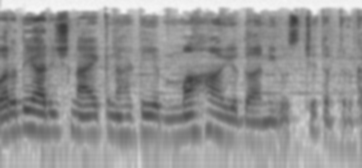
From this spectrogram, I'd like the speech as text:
ವರದಿ ಹರೀಶ್ ನಾಯಕನಹಟ್ಟಿ ನಹಟಿ ಮಹಾಯುಧ ನ್ಯೂಸ್ ಚಿತ್ರದುರ್ಗ.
